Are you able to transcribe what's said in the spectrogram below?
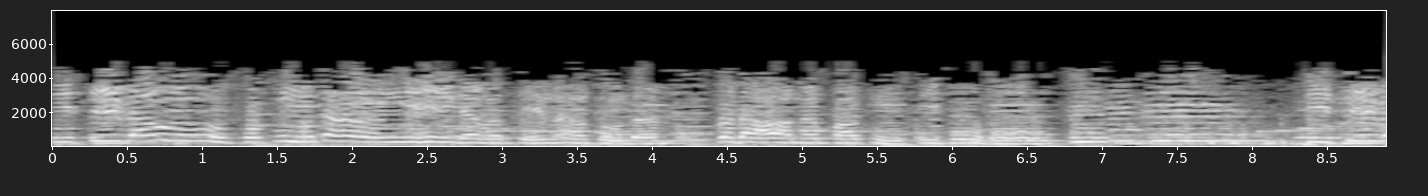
ඉතිගව් පොකුණට නිගවතෙන තොඳ ප්‍රධාන පක්ති බොහෝ. ඉතිගව්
